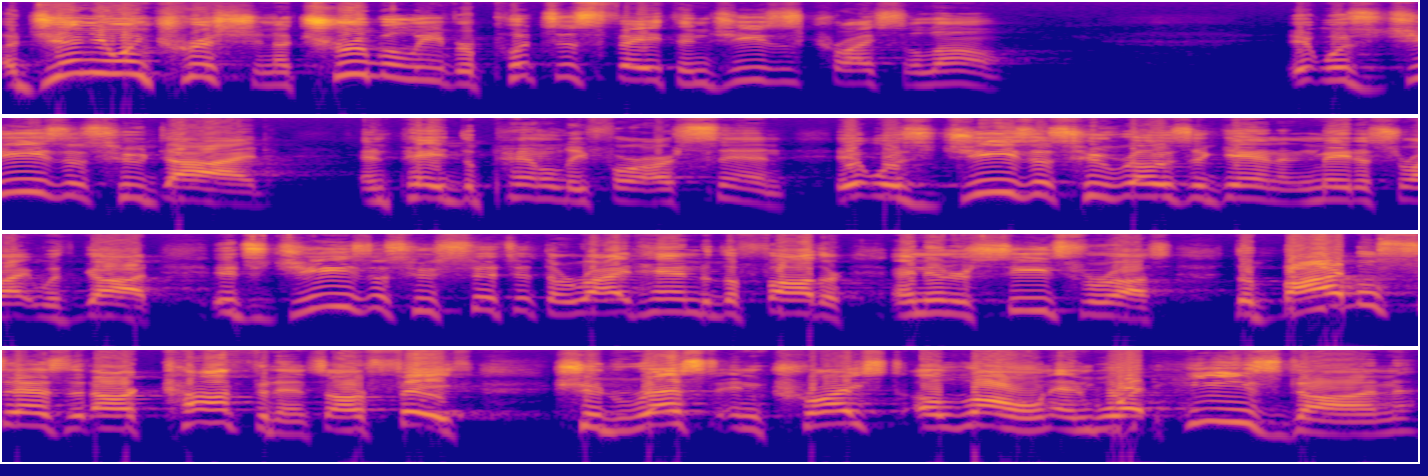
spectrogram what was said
A genuine Christian, a true believer, puts his faith in Jesus Christ alone. It was Jesus who died and paid the penalty for our sin. It was Jesus who rose again and made us right with God. It's Jesus who sits at the right hand of the Father and intercedes for us. The Bible says that our confidence, our faith, should rest in Christ alone and what He's done,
